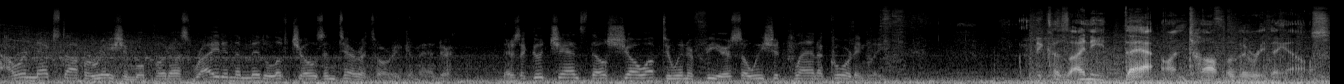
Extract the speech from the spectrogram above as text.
Our next operation will put us right in the middle of chosen territory, Commander. There's a good chance they'll show up to interfere, so we should plan accordingly. because I need that on top of everything else.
